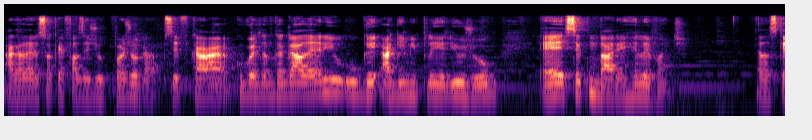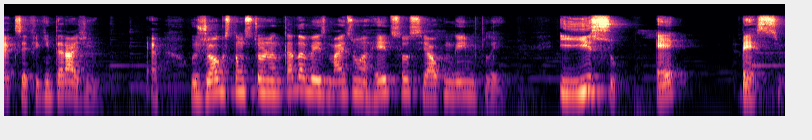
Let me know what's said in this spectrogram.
a galera só quer fazer jogo para jogar. Pra você ficar conversando com a galera e o, a gameplay ali, o jogo, é secundário, é irrelevante. Elas querem que você fique interagindo. É, os jogos estão se tornando cada vez mais uma rede social com gameplay. E isso é péssimo.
